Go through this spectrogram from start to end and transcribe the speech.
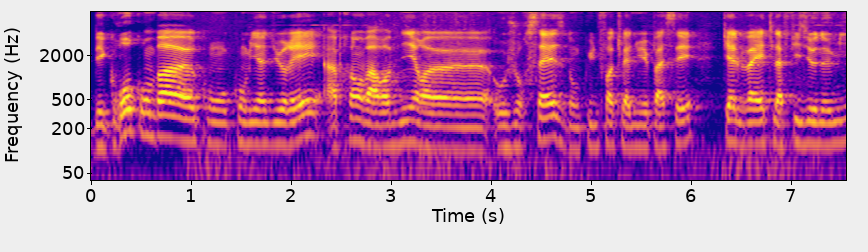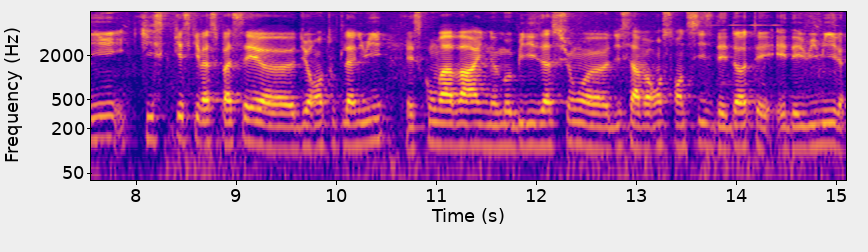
des gros combats euh, qu'on vient durer. Après, on va revenir euh, au jour 16, donc une fois que la nuit est passée quelle va être la physionomie, qu'est-ce qui va se passer euh, durant toute la nuit, est-ce qu'on va avoir une mobilisation euh, du serveur 1136, des dots et, des 8000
